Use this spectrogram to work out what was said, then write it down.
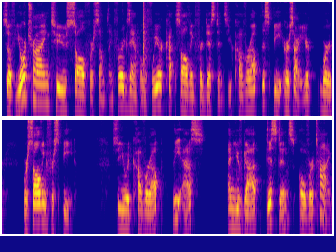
So if you're trying to solve for something, for example, if we are solving for distance, you cover up the speed, or sorry, you're, we're, we're solving for speed. So you would cover up the s and you've got distance over time,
